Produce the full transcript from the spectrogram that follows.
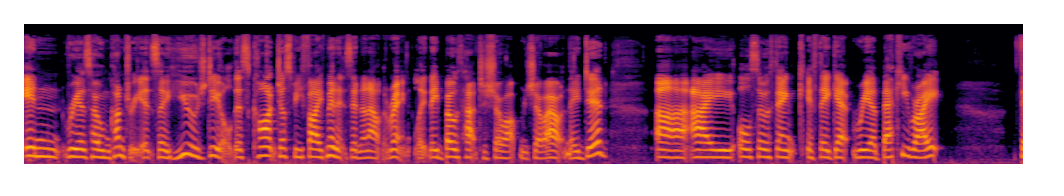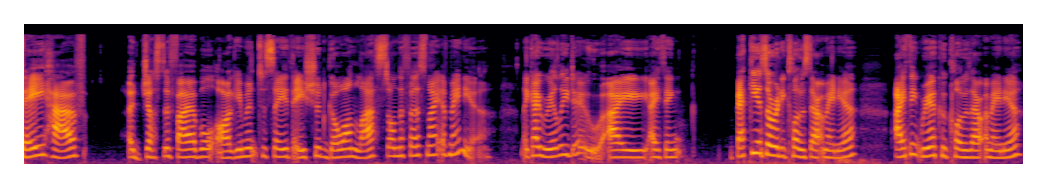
in Rhea's home country. It's a huge deal. This can't just be five minutes in and out the ring. Like they both had to show up and show out, and they did. Uh, I also think if they get Rhea Becky right, they have a justifiable argument to say they should go on last on the first night of Mania. Like I really do. I I think Becky has already closed out Mania. I think Rhea could close out Mania.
